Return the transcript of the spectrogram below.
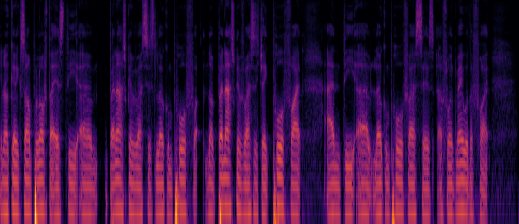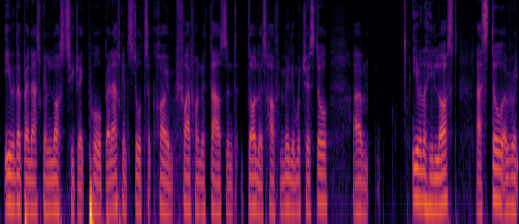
You know, a good example of that is the um, Ben Askren versus Logan Paul fight. No, Ben Askren versus Jake Paul fight, and the uh, Logan Paul versus uh, Floyd Mayweather fight. Even though Ben Askren lost to Jake Paul, Ben Askren still took home five hundred thousand dollars, half a million, which is still, um, even though he lost, that's still a re-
